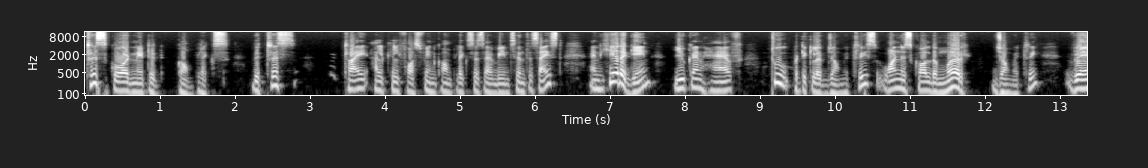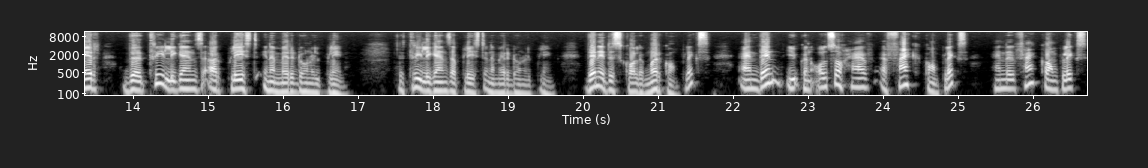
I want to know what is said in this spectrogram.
tris coordinated complex. The tris trialkyl phosphine complexes have been synthesized and here again you can have two particular geometries. One is called the MER geometry, where the three ligands are placed in a meridional plane. The three ligands are placed in a meridional plane. Then it is called a MER complex and then you can also have a FAC complex and the FAC complex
